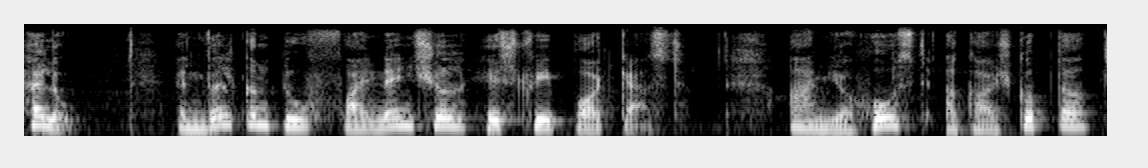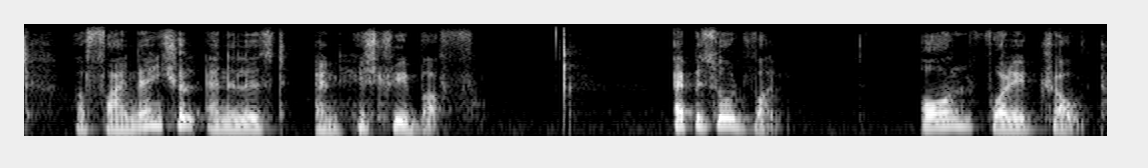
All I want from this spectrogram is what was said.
Hello, and welcome to Financial History Podcast. I'm your host, Akash Gupta, a financial analyst and history buff. Episode 1 All for a Trout.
